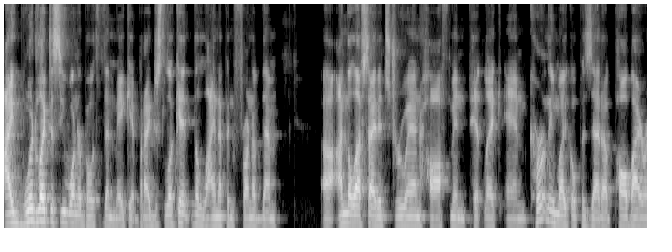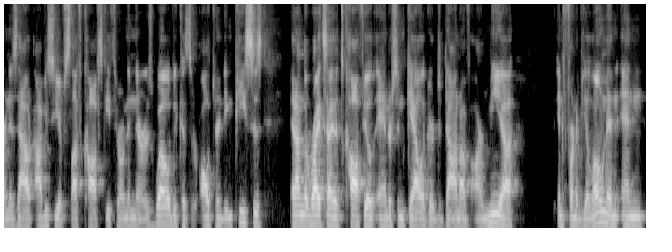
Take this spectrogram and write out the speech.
I would like to see one or both of them make it, but I just look at the lineup in front of them. Uh, on the left side, it's Drouin, Hoffman, Pitlick, and currently Michael Pezzetta. Paul Byron is out. Obviously, you have Slafkovsky thrown in there as well because they're alternating pieces. And on the right side, it's Caufield, Anderson, Gallagher, Dadonov, Armia in front of Ylönen. And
